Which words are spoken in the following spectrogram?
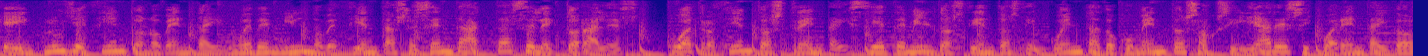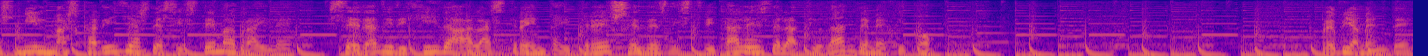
que incluye 199.960 actas electorales, 437.250 documentos auxiliares y 42.000 mascarillas de sistema braille, será dirigida a las 33 sedes distritales de la Ciudad de México. Previamente,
